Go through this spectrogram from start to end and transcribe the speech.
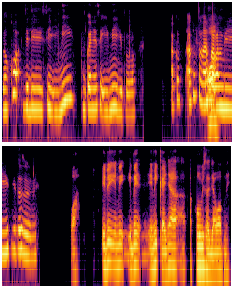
loh kok jadi si ini bukannya si ini gitu loh. Aku aku penasaran di situ sebenarnya. Ini ini ini ini kayaknya aku bisa jawab nih.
